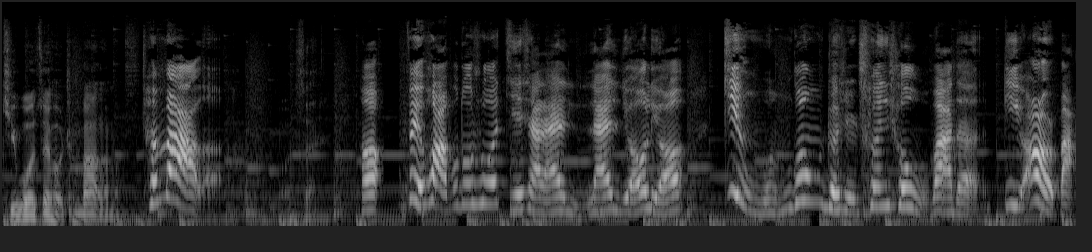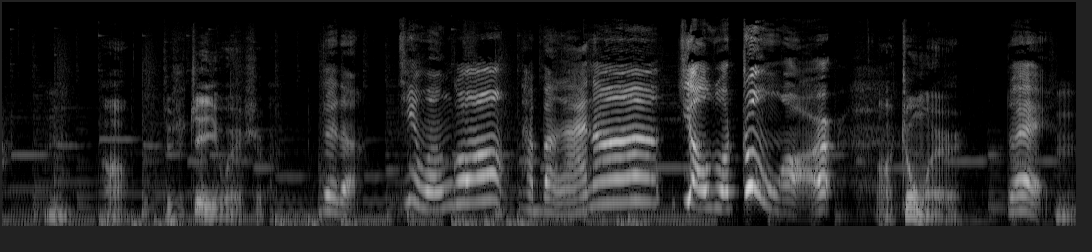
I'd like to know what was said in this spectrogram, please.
齐国最后称霸了吗？称霸了。哇塞，好，废话不多说，接下来来聊聊晋文公，这是春秋五霸的第二霸。嗯啊，就是这一位是吧？对的，晋文公他本来呢叫做重耳，啊，重耳，对，嗯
